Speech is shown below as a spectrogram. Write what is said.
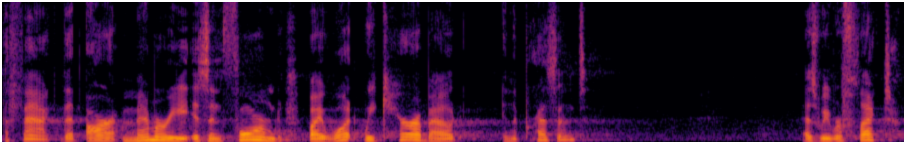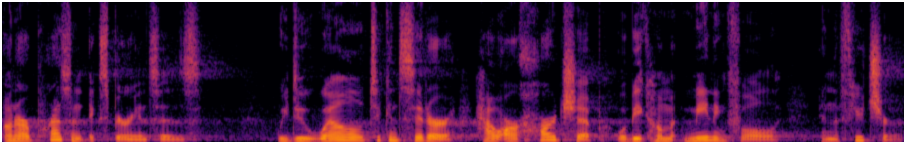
the fact that our memory is informed by what we care about in the present. As we reflect on our present experiences, we do well to consider how our hardship will become meaningful in the future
